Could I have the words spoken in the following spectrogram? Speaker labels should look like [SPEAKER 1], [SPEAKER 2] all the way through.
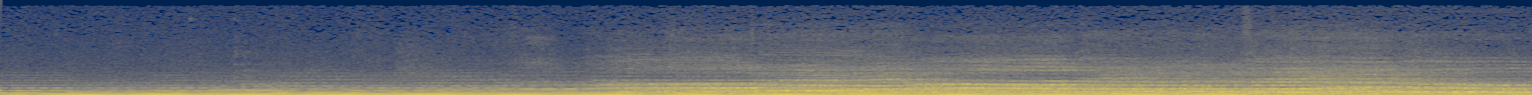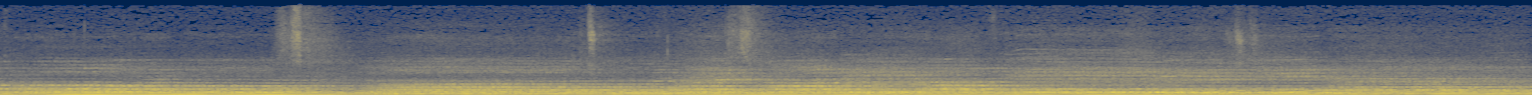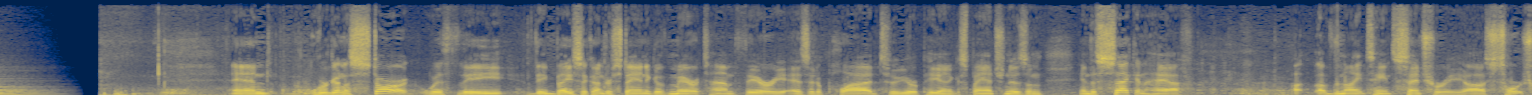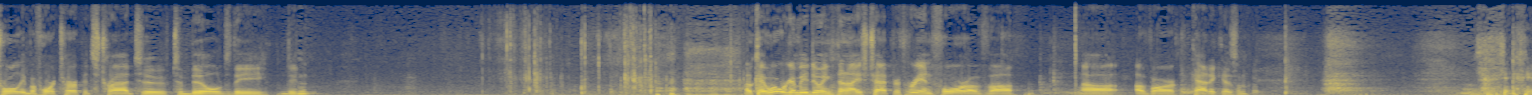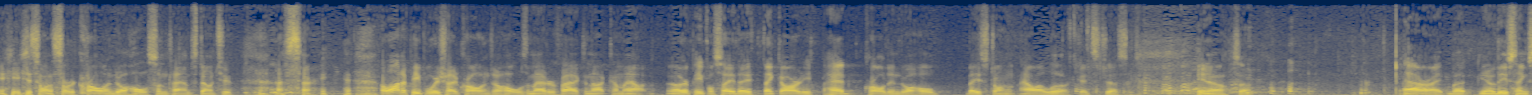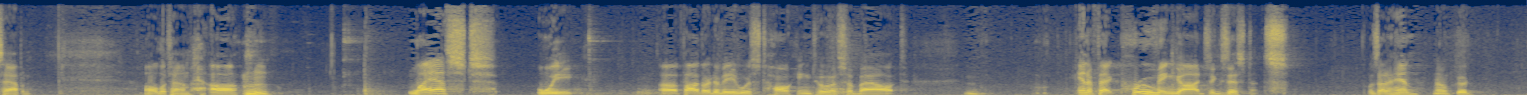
[SPEAKER 1] And we're going to start with the, the basic understanding of maritime theory as it applied to European expansionism in the second half of the 19th century, uh, shortly before Tirpitz tried to, to build the, the okay, what we're going to be doing tonight is chapter 3 and 4 of, uh, uh, of our catechism. you just want to sort of crawl into a hole sometimes, don't you? I'm sorry. A lot of people wish I'd crawl into a hole, as a matter of fact, and not come out. And other people say they think I already had crawled into a hole based on how I look. It's just, you know, so. All right, but, you know, these things happen all the time. Uh, last week, uh, Father David was talking to us about, in effect, proving God's existence. Was that a hand? No? Good?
